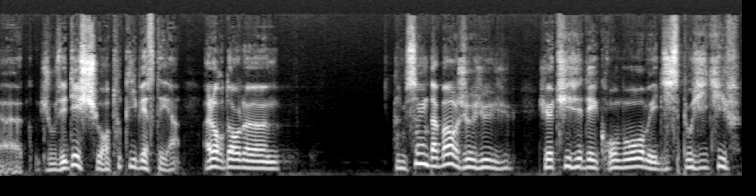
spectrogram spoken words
Euh, Je vous ai dit, je suis en toute liberté. Hein. Alors, dans le. Il me semble d'abord, j'ai utilisé des gros mots, mais dispositifs.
